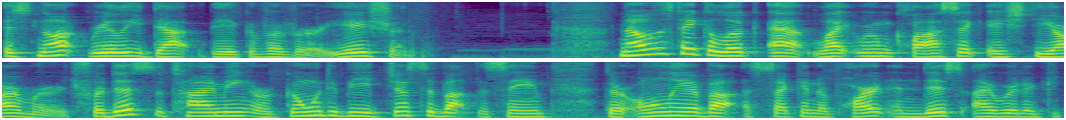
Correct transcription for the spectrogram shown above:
it's not really that big of a variation. Now let's take a look at Lightroom Classic HDR merge. For this, the timing are going to be just about the same. They're only about a second apart, and this I would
